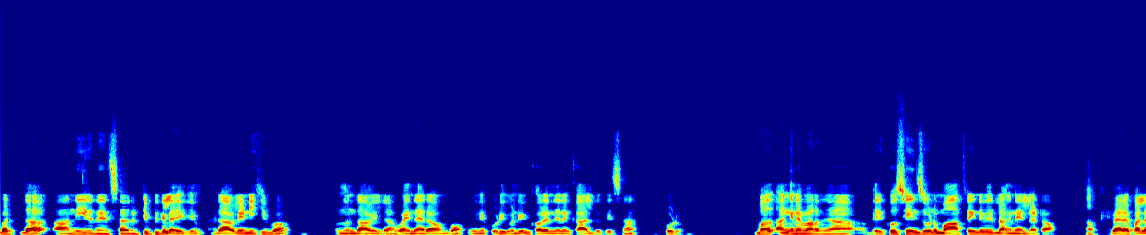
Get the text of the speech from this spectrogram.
ബട്ട് ദ ആ നീരെന്ന് വെച്ചാൽ ടിപ്പിക്കൽ ആയിരിക്കും. രാവിലെ എണീക്കുമ്പോൾ ഒന്നും ഉണ്ടാവില്ല. വൈകുന്നേരം ആകുമ്പോൾ ഇങ്ങനെ കൂടിക്കൊണ്ടിരിക്കും. കുറെ നേരം കാലത്ത് തുപ്പിച്ചാൽ കൂടും. അപ്പൊ അങ്ങനെ പറഞ്ഞാൽ വെരിക്കോസ് വെയിൻസ് കൊണ്ട് മാത്രം ഇങ്ങനെ വരില്ല അങ്ങനെയല്ല കേട്ടോ. വേറെ പല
